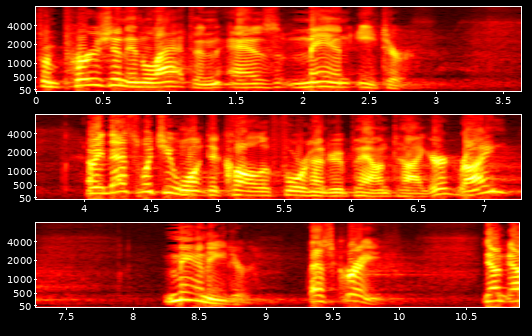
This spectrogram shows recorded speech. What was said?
from Persian and Latin as man eater. I mean, that's what you want to call a 400 pound tiger, right? Man eater. That's great. Now, now,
